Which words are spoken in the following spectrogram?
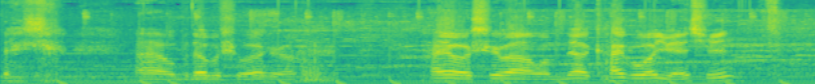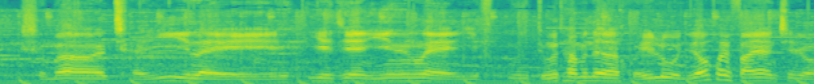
但是，哎，我不得不说，是吧？还有是吧？我们的开国元勋。什么陈毅类、叶剑英类，你你读他们的回忆录，你都会发现这种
